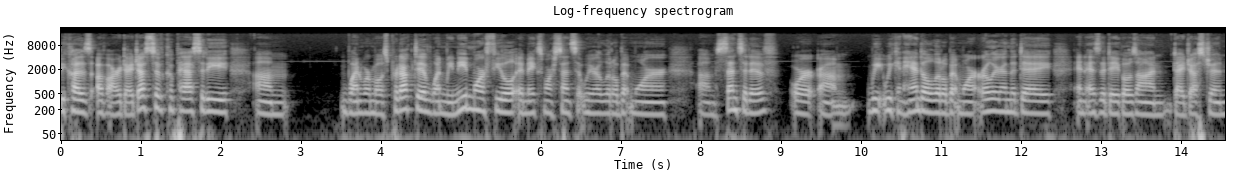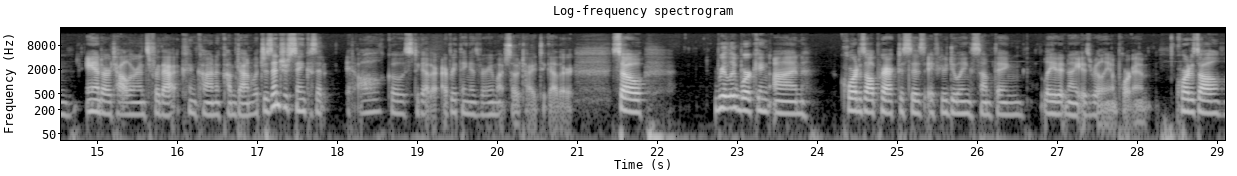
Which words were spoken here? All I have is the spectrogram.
because of our digestive capacity, um, when we're most productive, when we need more fuel, it makes more sense that we are a little bit more um, sensitive or um, we, we can handle a little bit more earlier in the day. And as the day goes on, digestion and our tolerance for that can kind of come down, which is interesting because it, it all goes together. Everything is very much so tied together. So, really working on cortisol practices if you're doing something late at night is really important. Cortisol,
